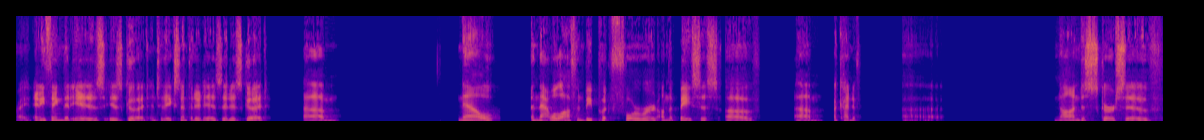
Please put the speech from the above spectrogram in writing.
Right? Anything that is is good, and to the extent that it is, it is good. Um, now, and that will often be put forward on the basis of um, a kind of uh, non-discursive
